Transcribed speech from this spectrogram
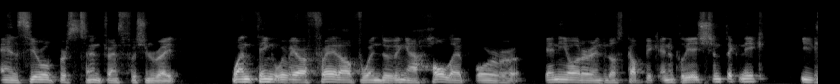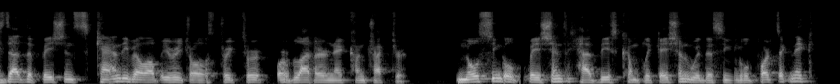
and 0% transfusion rate. One thing we are afraid of when doing a HoLEP or any other endoscopic enucleation technique is that the patients can develop urethral stricture or bladder neck contracture. No single patient had this complication with the single port technique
